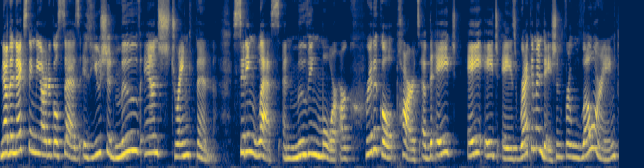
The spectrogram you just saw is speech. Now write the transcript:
Now, the next thing the article says is you should move and strengthen. Sitting less and moving more are critical parts of the AHA's recommendation for lowering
